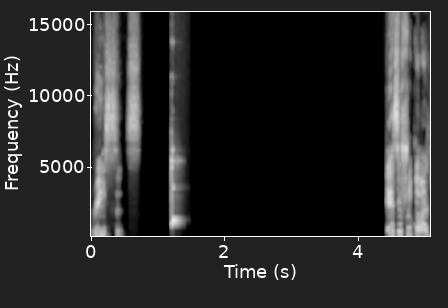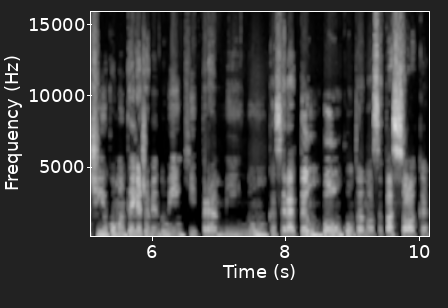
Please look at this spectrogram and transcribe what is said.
Reese's. Esse chocolatinho com manteiga de amendoim, que para mim nunca será tão bom quanto a nossa paçoca,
